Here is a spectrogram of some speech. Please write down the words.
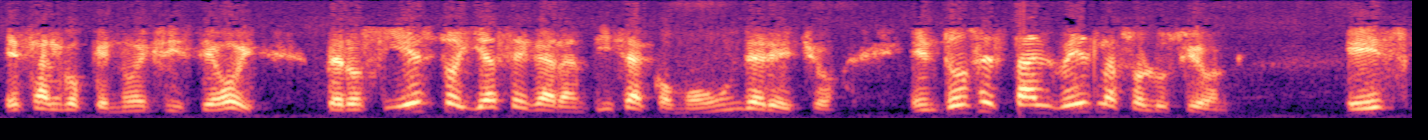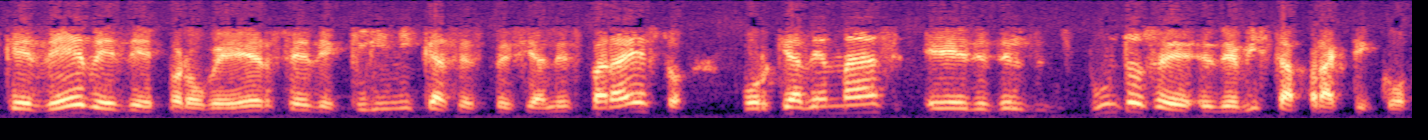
Es algo que no existe hoy. Pero si esto ya se garantiza como un derecho, entonces tal vez la solución es que debe de proveerse de clínicas especiales para esto, porque además, eh, desde el punto de vista práctico,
